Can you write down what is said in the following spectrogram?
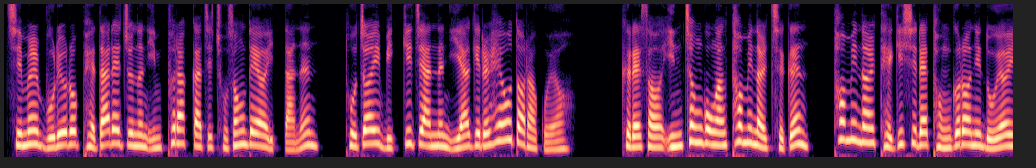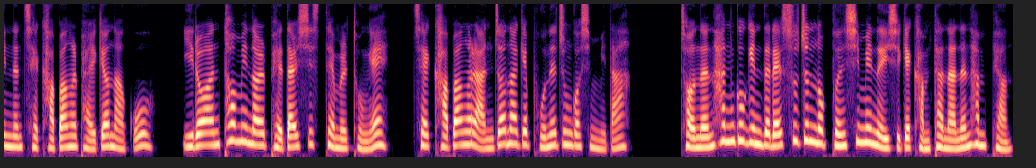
짐을 무료로 배달해주는 인프라까지 조성되어 있다는 도저히 믿기지 않는 이야기를 해오더라고요. 그래서 인천공항 터미널 측은 터미널 대기실에 덩그러니 놓여있는 제 가방을 발견하고 이러한 터미널 배달 시스템을 통해 제 가방을 안전하게 보내준 것입니다. 저는 한국인들의 수준 높은 시민의식에 감탄하는 한편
